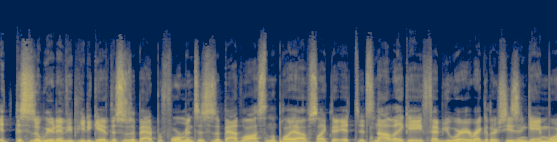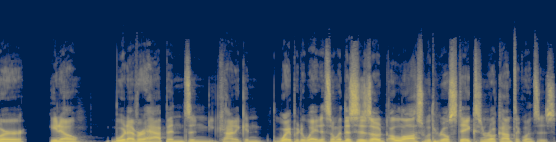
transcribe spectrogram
it, this is a weird MVP to give. This is a bad performance. This is a bad loss in the playoffs. Like it, it's not like a February regular season game where you know whatever happens and you kind of can wipe it away to someone. This is a, a loss with real stakes and real consequences.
